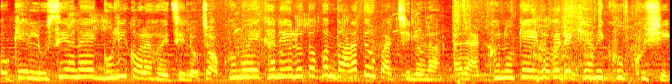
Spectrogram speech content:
ওকে লুসিয়ানায় গুলি করা হয়েছিল। যখন ও এখানে এলো তখন দাঁড়াতেও পারছিল না। আর এখন ওকে এইভাবে দেখে আমি খুব খুশি।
